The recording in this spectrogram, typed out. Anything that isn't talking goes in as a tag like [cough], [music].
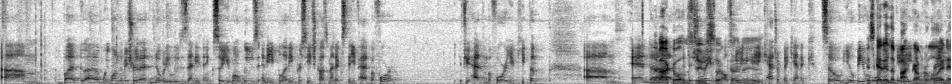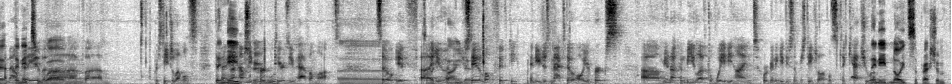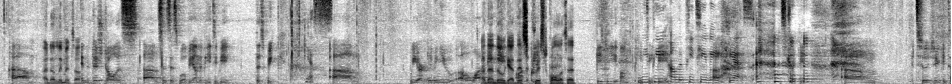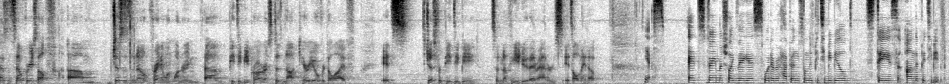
Um, but uh, we want to make sure that nobody loses anything. So you won't lose any bloody prestige cosmetics that you've had before. If you had them before, you keep them. Um, and The uh, back ones do additionally, we're suck, also doing kinda, a catch-up mechanic. So you'll be It's rewarded getting the a background a lot, appropriate? They amount need to, of, um, of, um, prestige levels. They depending on need how many perk to. tiers you have unlocked. Uh, so if uh, you, find you it. stay at level 50 and you just maxed out all your perks, um, you're not going to be left way behind. We're going to give you some prestige levels to catch you They up. They need noise suppression um, and a limiter. in addition to all this, um, since this will be on the PTB this week, Yes. We are giving you a lot of And then they'll get this the crisp quality. BP on PTB. BP on the PTB, Uh, yes. it's tricky. Um, so you can test this out for yourself. Um, just as a note for anyone wondering, um, PTB progress does not carry over to live. It's just for PTB, so nothing you do there matters. It's all made up. yes. It's very much like Vegas. Whatever happens on the PTB build stays on the PTB build.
